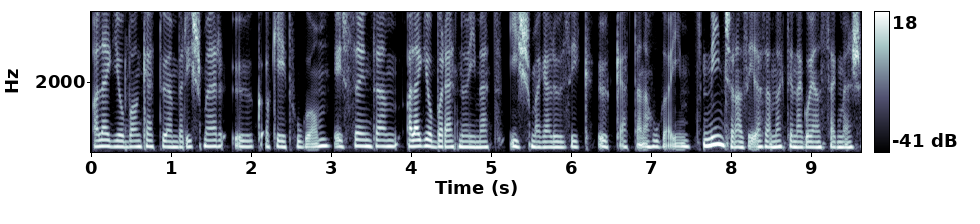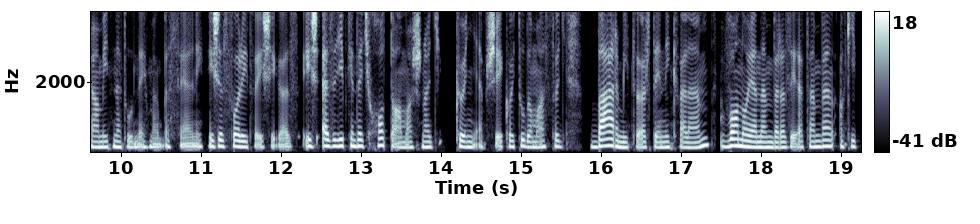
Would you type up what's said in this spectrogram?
a legjobban kettő ember ismer, ők a két hugom, és szerintem a legjobb barátnőimet is megelőzik ők ketten a hugaim. Nincsen az életemnek tényleg olyan szegmense, amit ne tudnék megbeszélni. És ez fordítva is igaz. És ez egyébként egy hatalmas nagy könnyebbség, hogy tudom azt, hogy bármi történik velem, van olyan ember az életemben, akit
